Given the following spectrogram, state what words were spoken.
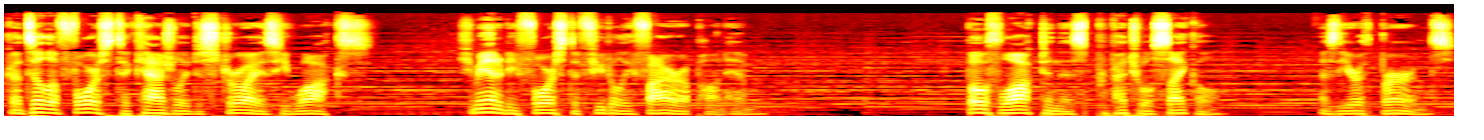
Godzilla forced to casually destroy as he walks, humanity forced to futilely fire upon him. Both locked in this perpetual cycle as the earth burns.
